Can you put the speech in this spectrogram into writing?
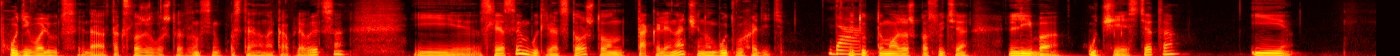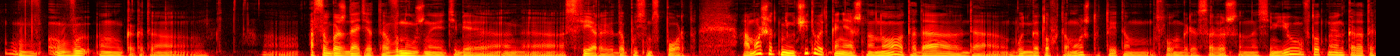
в ходе эволюции, да, так сложилось, что этот инстинкт постоянно накапливается, и следствием будет являться то, что он так или иначе, но будет выходить. Да. И тут ты можешь, по сути, либо учесть это и в, в, как это Э, освобождать это в нужные тебе э, сферы, допустим, спорт. А можешь это не учитывать, конечно, но тогда, да, будь готов к тому, что ты там, условно говоря, сорвешься на семью в тот момент, когда ты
